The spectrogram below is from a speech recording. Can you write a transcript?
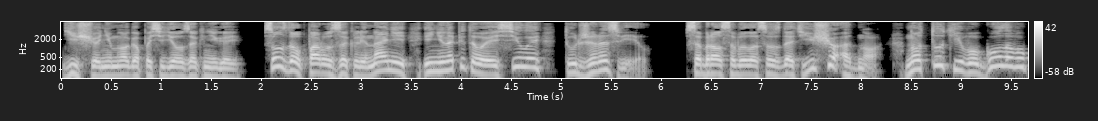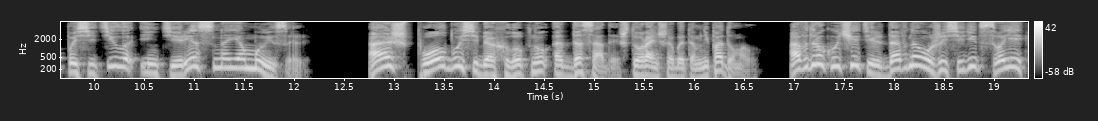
Еще немного посидел за книгой. Создал пару заклинаний и, не напитывая силой, тут же развеял. Собрался было создать еще одно, но тут его голову посетила интересная мысль. Аж полбу себя хлопнул от досады, что раньше об этом не подумал. А вдруг учитель давно уже сидит в своей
